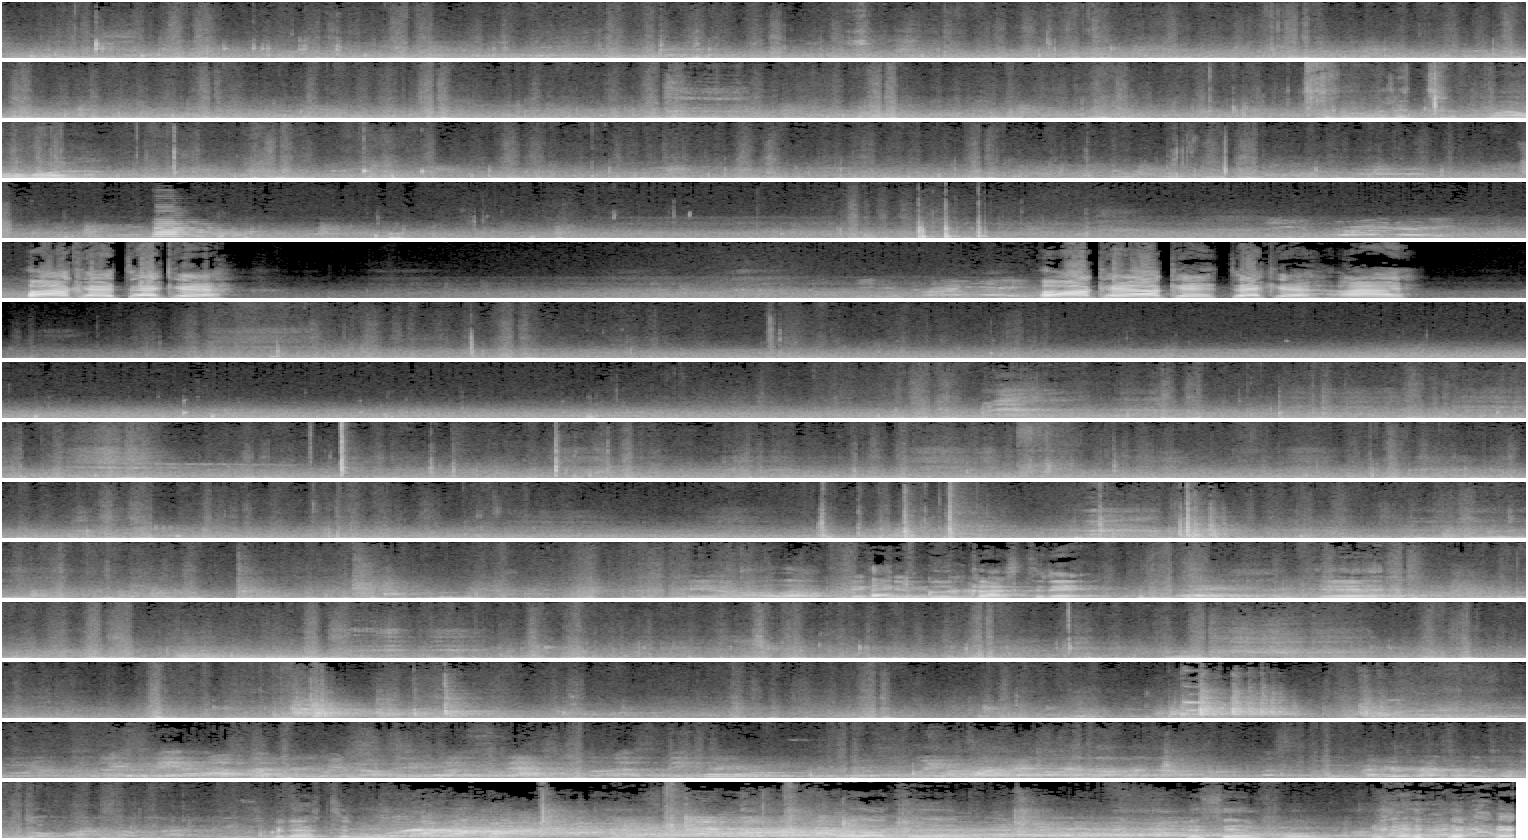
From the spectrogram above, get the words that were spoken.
Somebody took my water. Okay, take care. Okay, okay, take care, all right? Hey, Hello. Thank you. good class today. Yeah. Good afternoon. Oh, good. The same food.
